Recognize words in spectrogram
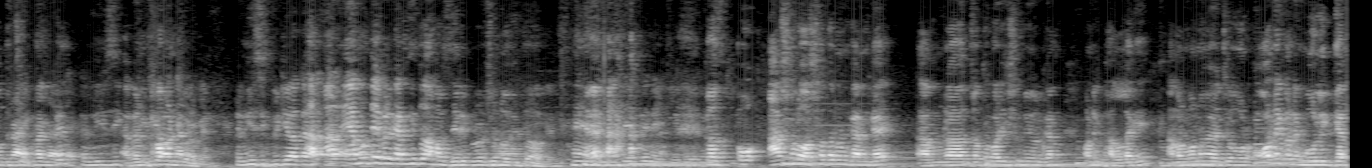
মধ্যে Right, চোখ রাখবেন একটা মিউজিক এবং comment করবেন। একটা মিউজিক ভিডিও আর আর এমন টাইপের গান কিন্তু আমার জেরিপুরের জন্য দিতে হবে। হ্যাঁ ডেফিনেটলি Because ও আসলে অসাধারণ গান গায়। আমরা যতবারই শুনি ওর গান অনেক ভালো লাগে। আমার মনে হয় যে ওর অনেক অনেক মৌলিক গান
